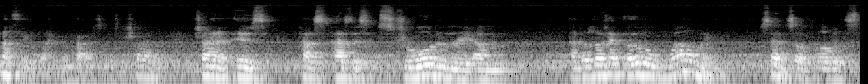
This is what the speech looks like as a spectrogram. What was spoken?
nothing by comparison to China. China is, has, has this extraordinary um, and as I say, overwhelming sense of, of its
